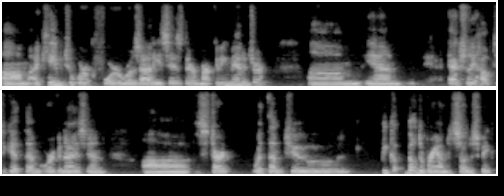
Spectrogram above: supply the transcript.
Um, I came to work for Rosati's as their marketing manager um, and actually helped to get them organized and uh, start with them to build a brand, so to speak.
